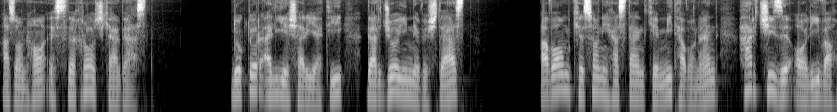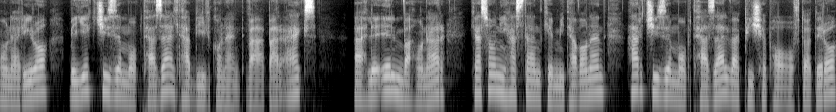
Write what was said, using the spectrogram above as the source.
از آنها استخراج کرده است. دکتر علی شریعتی در جایی نوشته است عوام کسانی هستند که می توانند هر چیز عالی و هنری را به یک چیز مبتزل تبدیل کنند و برعکس اهل علم و هنر کسانی هستند که می توانند هر چیز مبتزل و پیش پا افتاده را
